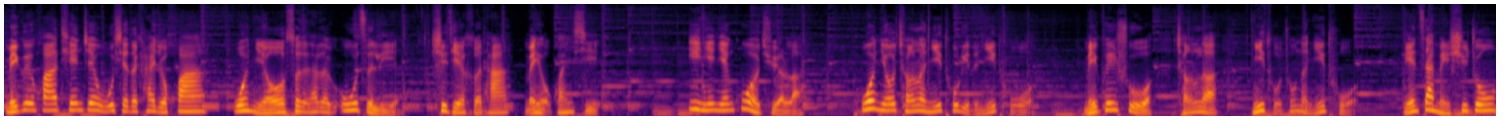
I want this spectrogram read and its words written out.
玫瑰花天真无邪地开着花，蜗牛缩在它的屋子里，世界和它没有关系。一年年过去了，蜗牛成了泥土里的泥土，玫瑰树成了泥土中的泥土。连赞美诗中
